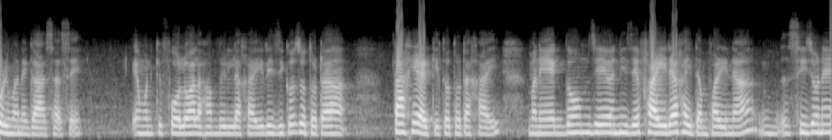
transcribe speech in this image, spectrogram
পরিমাণে গাছ আছে। এমনকি ফলও আলহামদুলিল্লাহ খাই, রিজিকও যতটা তাকে আর কি ততটা খাই। মানে একদম যে নিজে ফাইরা খাইতাম পারি না। সিজনে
